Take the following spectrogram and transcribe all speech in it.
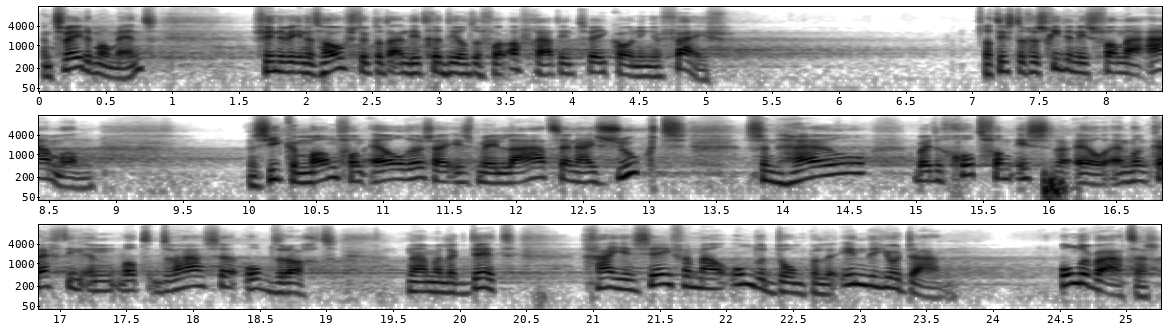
Een tweede moment vinden we in het hoofdstuk dat aan dit gedeelte voorafgaat in 2 Koningen 5. Dat is de geschiedenis van Naaman. Een zieke man van elders, hij is melaats en hij zoekt zijn heil bij de God van Israël. En dan krijgt hij een wat dwaze opdracht, namelijk dit. Ga je zevenmaal onderdompelen in de Jordaan, onder water,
